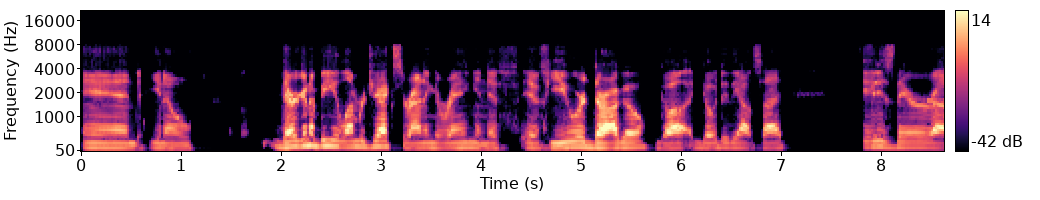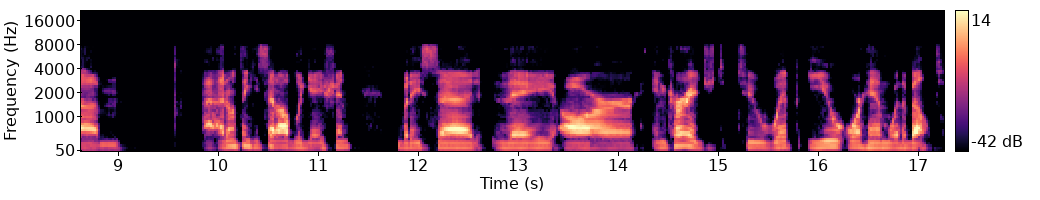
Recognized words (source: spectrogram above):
and you know they're gonna be lumberjacks surrounding the ring, and if if you or Drago go out, go to the outside, it is their um, I I don't think he said obligation, but he said they are encouraged to whip you or him with a belt.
